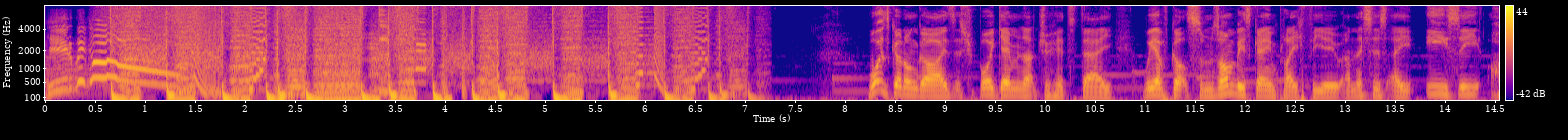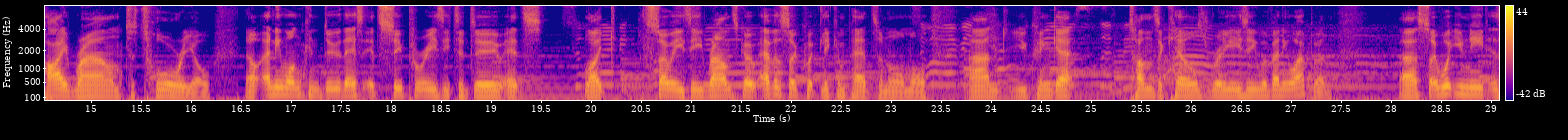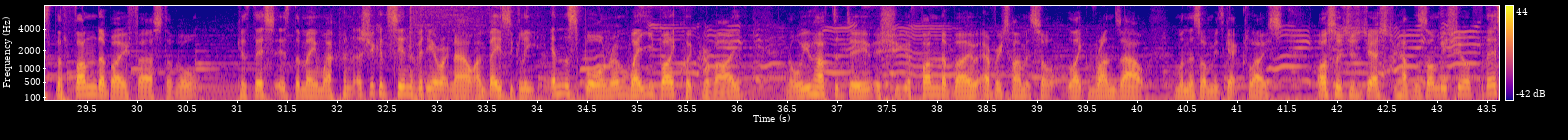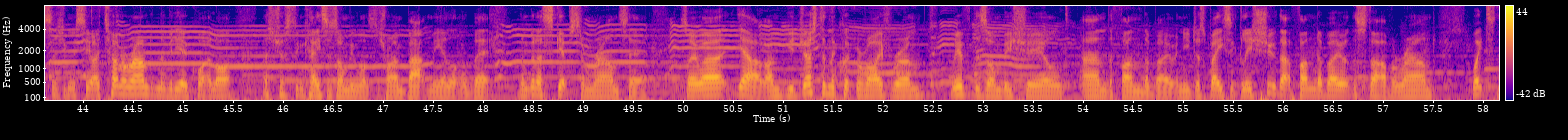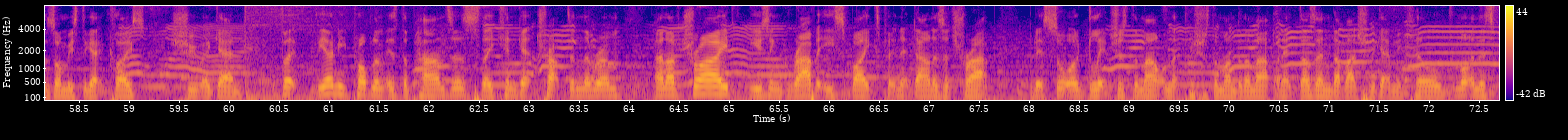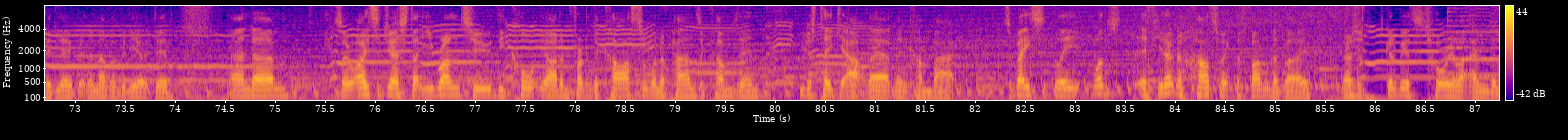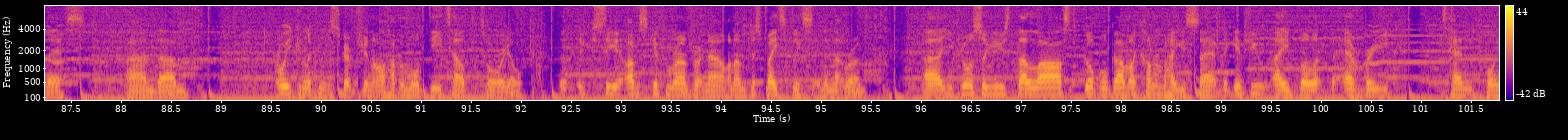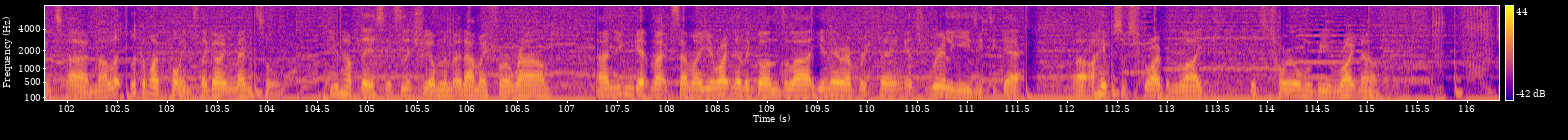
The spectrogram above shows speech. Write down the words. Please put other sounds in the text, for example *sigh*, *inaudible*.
Here we go! What is going on guys, it's your boy Gaming Nacho here today. We have got some zombies gameplay for you and this is a easy high round tutorial. Now anyone can do this, it's super easy to do, it's like so easy, rounds go ever so quickly compared to normal and you can get tons of kills really easy with any weapon. Uh, so what you need is the Thunderbow first of all because this is the main weapon. As you can see in the video right now, I'm basically in the spawn room where you buy Quick Revive and all you have to do is shoot your thunder bow every time it sort of, like runs out when the zombies get close. Also to suggest you have the zombie shield for this. As you can see I turn around in the video quite a lot. That's just in case a zombie wants to try and bat me a little bit. And I'm going to skip some rounds here. So uh, yeah, um, you're just in the quick revive room with the zombie shield and the thunder bow, and you just basically shoot that thunder bow at the start of a round, wait for the zombies to get close, shoot again. But the only problem is the panzers, they can get trapped in the room, and I've tried using gravity spikes, putting it down as a trap, but it sort of glitches them out and it pushes them under the map, and it does end up actually getting me killed. Not in this video, but in another video it did. And um, so I suggest that you run to the courtyard in front of the castle when a panzer comes in. You just take it out there and then come back. So basically, once if you don't know how to make the thunder bow, there's going to be a tutorial at the end of this, and um, or you can look in the description. I'll have a more detailed tutorial you see, I'm skipping around right now, and I'm just basically sitting in that room. Uh, you can also use the last gobble gum. I can't remember how you say it, but it gives you a bullet for every 10 points earned. Now look, look at my points, they're going mental. If you have this, it's literally unlimited ammo for a round, and you can get max ammo. You're right near the gondola, you're near everything. It's really easy to get. Uh, I hope you subscribe and like. The tutorial will be right now.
